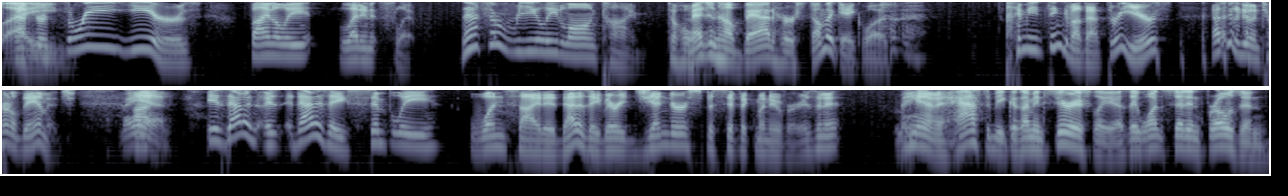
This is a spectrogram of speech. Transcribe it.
after three years finally letting it slip. That's a really long time to hold. Imagine how bad her stomach ache was. I mean, think about that. Three years. That's going to do internal damage. Uh, Man. Is that an is, that is a simply one-sided? That is a very gender-specific maneuver, isn't it? Man, it has to be because I mean, seriously, as they once said in Frozen,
